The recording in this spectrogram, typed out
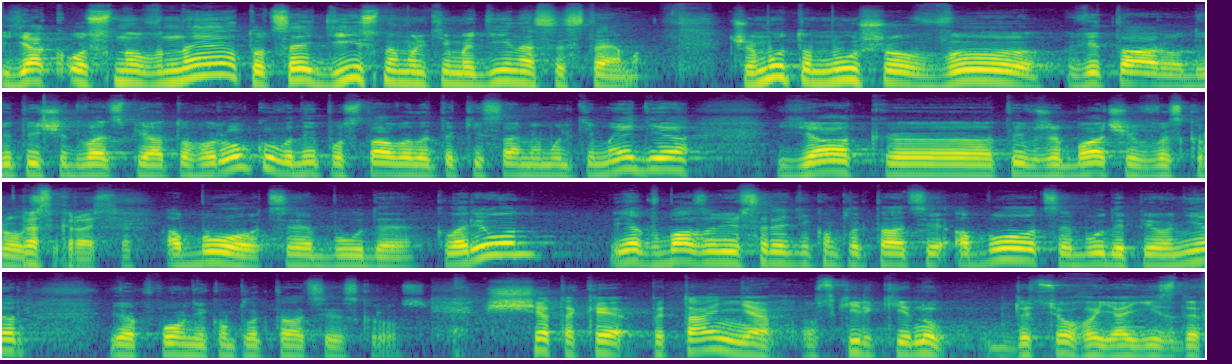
як основне, то це дійсно мультимедійна система. Чому? Тому що в Вітару 2025 року вони поставили такі самі мультимедіа, як е, ти вже бачив в S-Cross. Або це буде Кларіон, як в базовій в середній комплектації, або це буде Піонер, як в повній комплектації S-Cross. Ще таке питання, оскільки ну, до цього я їздив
